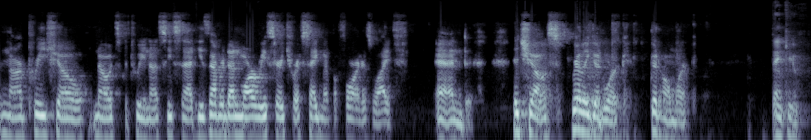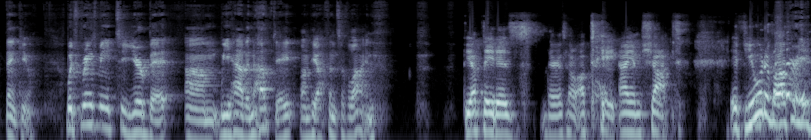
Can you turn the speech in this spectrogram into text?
in our pre-show notes between us. He said he's never done more research for a segment before in his life, and it shows. Really good work, good homework. Thank you, thank you. Which brings me to your bit. Um, we have an update on the offensive line. The update is there is no update. I am shocked. If you would have offered me,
